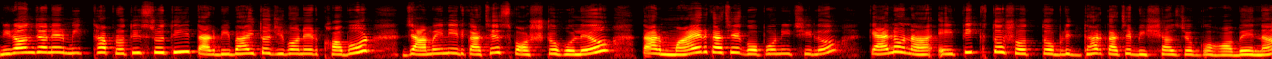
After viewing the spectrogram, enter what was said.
নিরঞ্জনের মিথ্যা প্রতিশ্রুতি, তার বিবাহিত জীবনের খবর যামিনীর কাছে স্পষ্ট হলেও তার মায়ের কাছে গোপনই ছিল কেননা এই তিক্ত সত্য বৃদ্ধার কাছে বিশ্বাসযোগ্য হবে না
